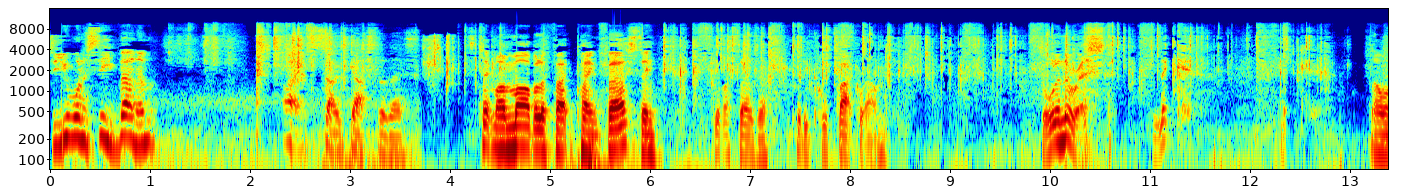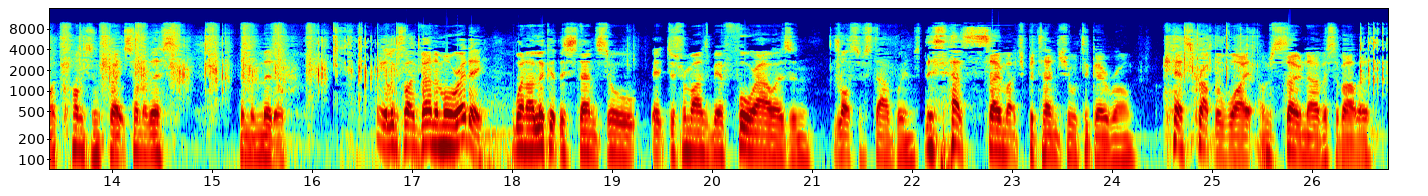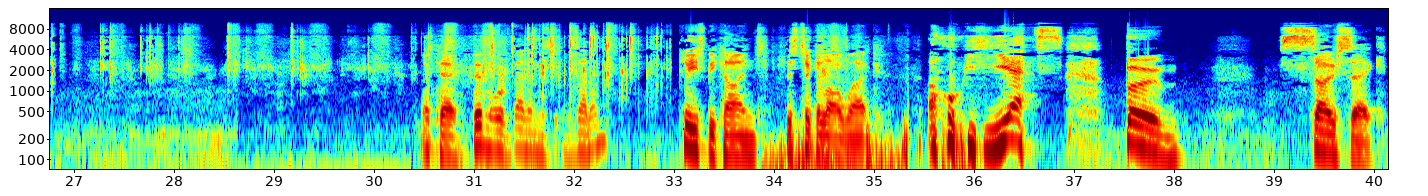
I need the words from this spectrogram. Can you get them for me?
So you want to see Venom? I am so gassed for this. Let's take my marble effect paint first and give ourselves a pretty cool background. It's all in the wrist. Lick. Lick. I want to concentrate some of this in the middle. It looks like Venom already. When I look at this stencil, it just reminds me of four hours and lots of stab wounds. This has so much potential to go wrong. Okay, scrap the white. I'm so nervous about this. Okay, bit more Venom's Venom. Please be kind. This took a lot of work. Oh yes! Boom! So sick.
